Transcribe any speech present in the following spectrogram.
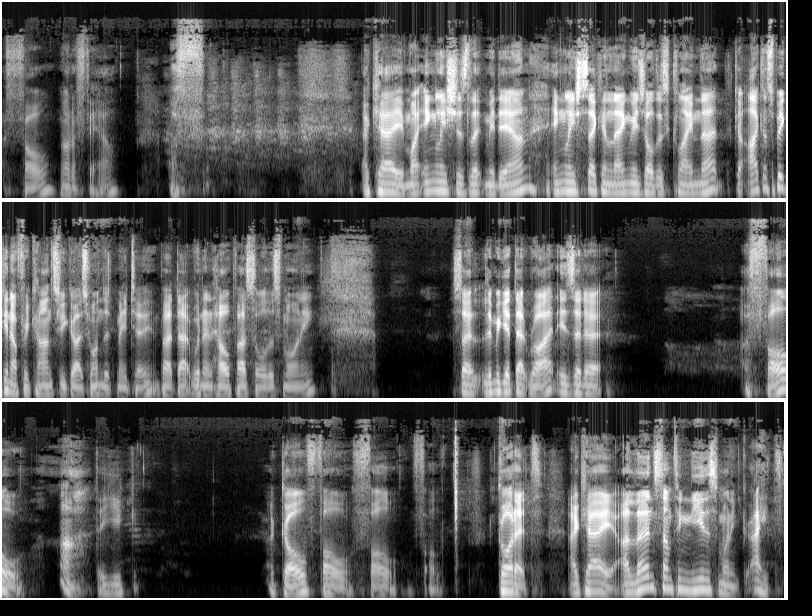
A foal, not a fowl. A f- okay, my English has let me down. English second language, I'll just claim that. I can speak in Afrikaans if you guys wanted me to, but that wouldn't help us all this morning. So let me get that right. Is it a a foal? Ah, there you. A goal foal, foal, foal. Got it. Okay, I learned something new this morning. Great.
